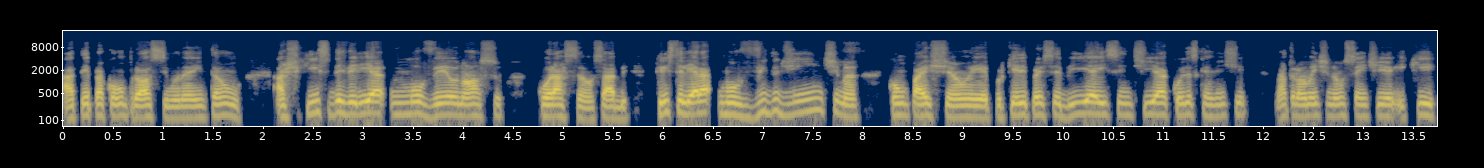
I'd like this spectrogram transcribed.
a ter para com o próximo, né? Então, acho que isso deveria mover o nosso coração, sabe? Cristo ele era movido de íntima compaixão, porque ele percebia e sentia coisas que a gente naturalmente não sentia e que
